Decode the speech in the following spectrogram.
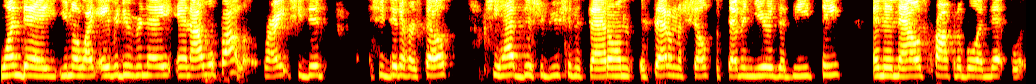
one day, you know, like Ava DuVernay, and I will follow, right? She did she did it herself. She had distribution. It sat on it sat on the shelf for seven years at BET, and then now it's profitable at Netflix.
